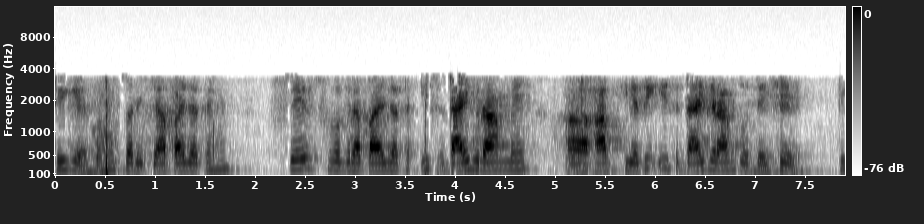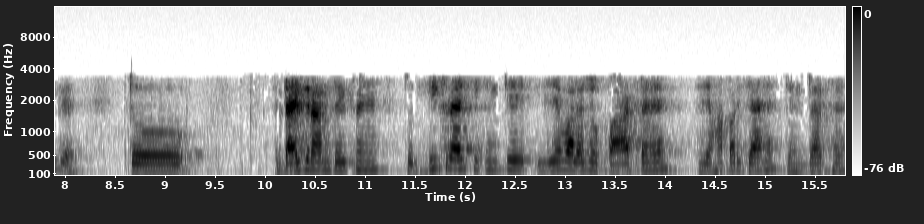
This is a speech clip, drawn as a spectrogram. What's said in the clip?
ठीक है? बहुत सारे क्या पाए जाते हैं? सेल्स वगैरह पाए जाते हैं। इस डायग्राम में आप यदि इस डायग्राम को देखें, ठीक है? तो डायग्राम देख रहे हैं। तो दिख रहा है कि इनके ये वाला जो पार्ट है, यहाँ पर क्या है? केंद्रक है।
